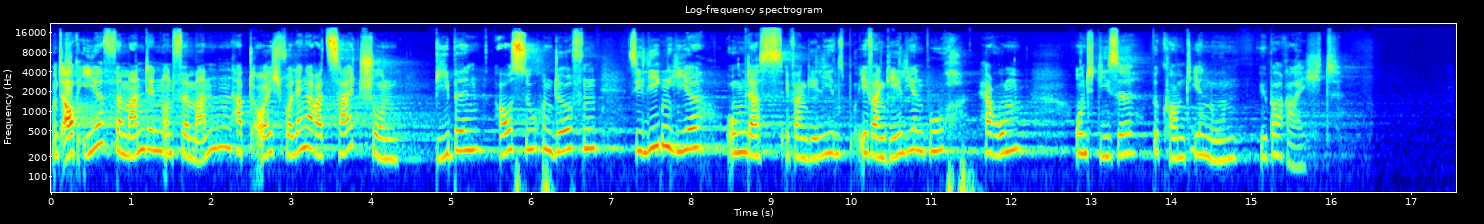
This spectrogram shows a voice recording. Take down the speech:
Und auch ihr Firmandinnen und Firmanden habt euch vor längerer Zeit schon Bibeln aussuchen dürfen. Sie liegen hier um das Evangelien, Evangelienbuch herum und diese bekommt ihr nun überreicht.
